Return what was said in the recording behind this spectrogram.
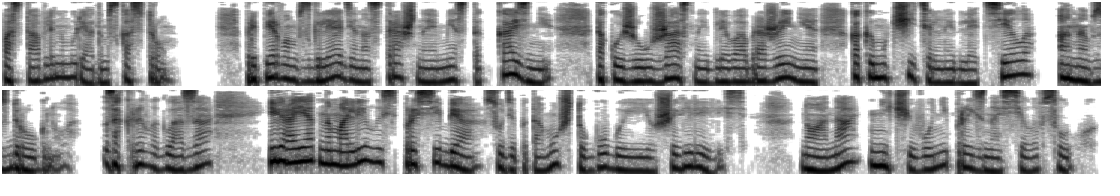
поставленному рядом с костром. При первом взгляде на страшное место казни, такой же ужасный для воображения, как и мучительный для тела, она вздрогнула, закрыла глаза и, вероятно, молилась про себя, судя по тому, что губы ее шевелились. Но она ничего не произносила вслух.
